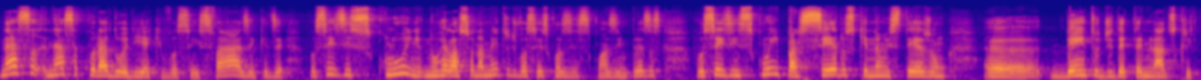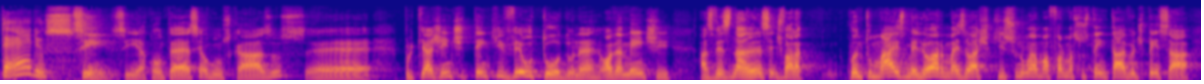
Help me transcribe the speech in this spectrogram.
Nessa, nessa curadoria que vocês fazem, quer dizer, vocês excluem, no relacionamento de vocês com as, com as empresas, vocês excluem parceiros que não estejam uh, dentro de determinados critérios? Sim, sim, acontece em alguns casos, é, porque a gente tem que ver o todo, né? Obviamente, às vezes na ânsia a gente fala quanto mais melhor, mas eu acho que isso não é uma forma sustentável de pensar.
